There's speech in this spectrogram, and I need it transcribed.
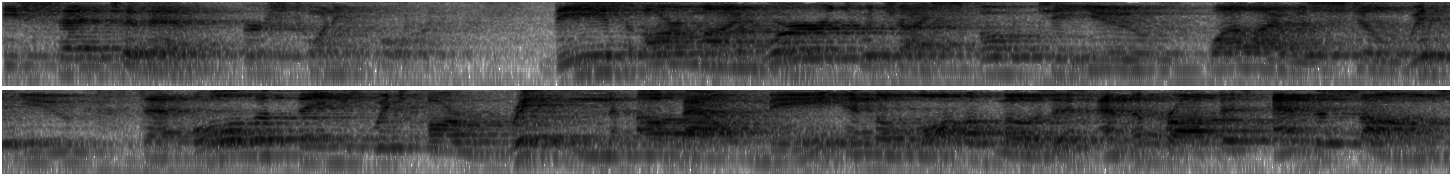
He said to them, verse 24, These are my words which I spoke to you while I was still with you, that all the things which are written about me in the law of Moses and the prophets and the Psalms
